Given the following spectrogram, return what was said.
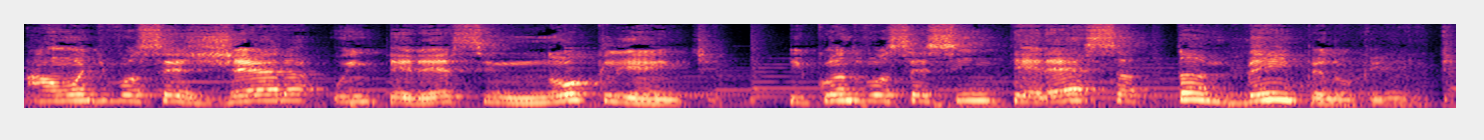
aonde você gera o interesse no cliente e quando você se interessa também pelo cliente.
